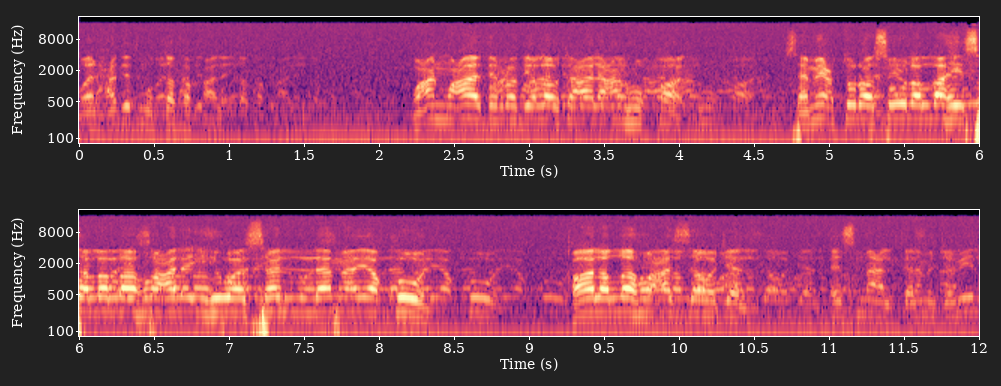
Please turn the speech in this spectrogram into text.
والحديث متفق عليه. وعن معاذ رضي الله تعالى عنه قال سمعت رسول الله صلى الله عليه وسلم يقول قال الله عز وجل اسمع الكلام الجميل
